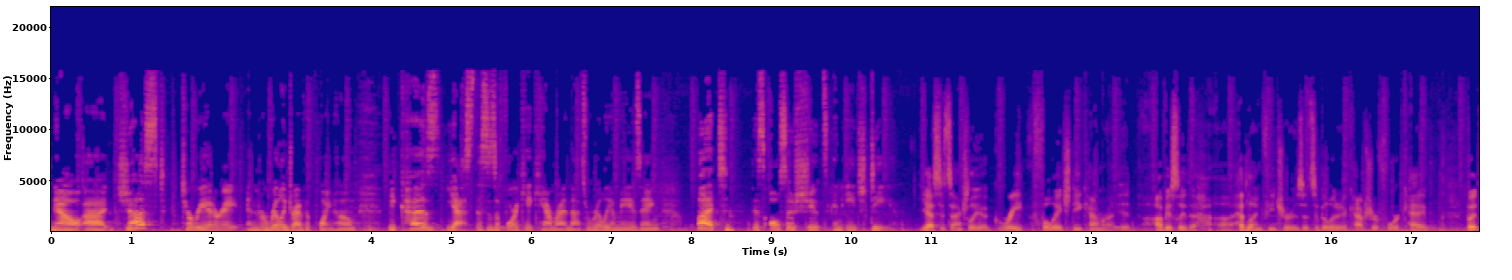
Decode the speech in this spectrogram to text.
Now, uh, just to reiterate and to really drive the point home, because yes, this is a 4K camera and that's really amazing, but this also shoots in HD. Yes, it's actually a great full HD camera. It obviously the uh, headline feature is its ability to capture 4K, but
